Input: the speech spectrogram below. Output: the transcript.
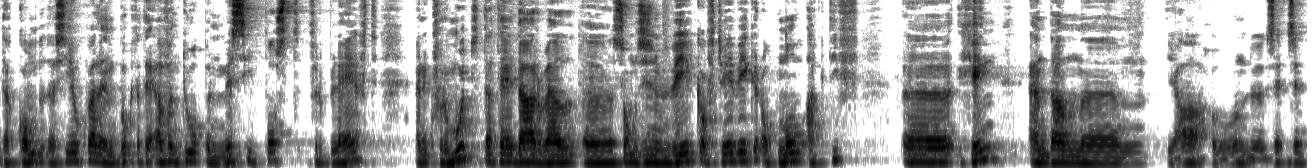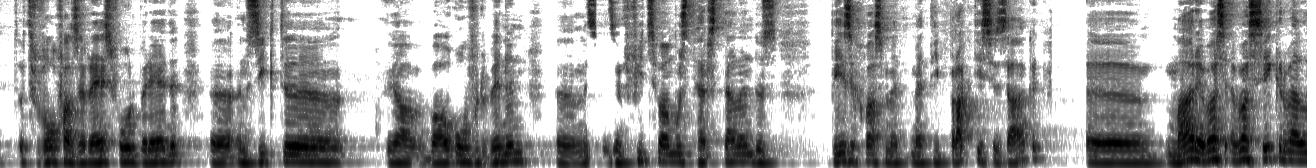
dat, komt, dat zie je ook wel in het boek, dat hij af en toe op een missiepost verblijft. En ik vermoed dat hij daar wel soms in een week of twee weken op non-actief uh, ging. En dan uh, ja, gewoon de, het vervolg van zijn reis voorbereiden. Een ziekte ja, wou overwinnen. zijn fiets wou moest herstellen. Dus bezig was met, met die praktische zaken. Maar hij was, hij was zeker wel,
